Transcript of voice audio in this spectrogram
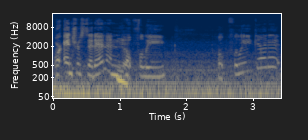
we're interested in and Yeah. hopefully hopefully get it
